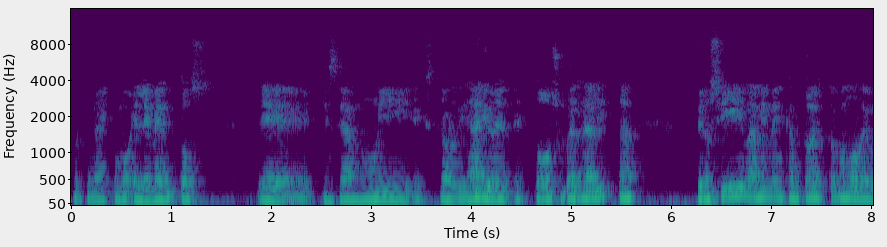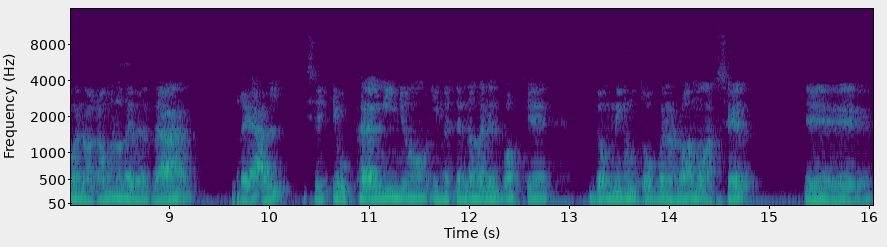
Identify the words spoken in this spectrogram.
porque no hay como elementos eh, que sean muy extraordinarios, es, todo súper realista, pero sí a mí me encantó esto como de, bueno, hagámoslo de verdad, real, y si hay que buscar al niño y meternos en el bosque dos minutos, bueno, lo vamos a hacer, eh,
